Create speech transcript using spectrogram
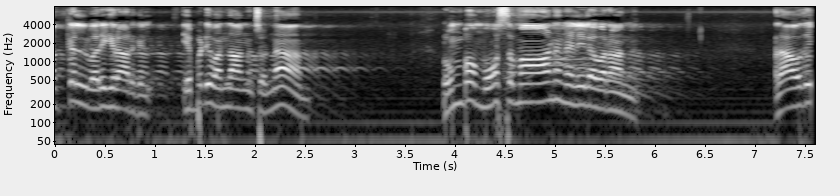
மக்கள் வருகிறார்கள். எப்படி வந்தாங்கன்னு சொன்னால் ரொம்ப மோசமான நிலையில் வராங்க. அதாவது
